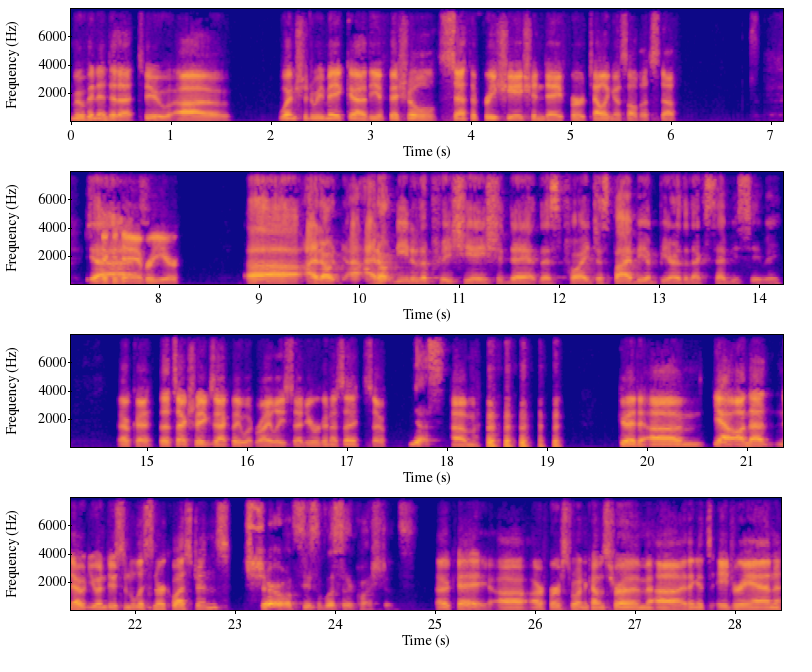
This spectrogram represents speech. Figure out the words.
moving into that too. Uh, when should we make uh, the official Seth Appreciation Day for telling us all this stuff? Just yeah, pick a day every year. Uh, I don't. I don't need an appreciation day at this point. Just buy me a beer the next time you see me. Okay, that's actually exactly what Riley said you were going to say. So yes. Um, good. Um, yeah. On that note, you want to do some listener questions? Sure. Let's do some listener questions. Okay. Uh, our first one comes from uh, I think it's Adrienne.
